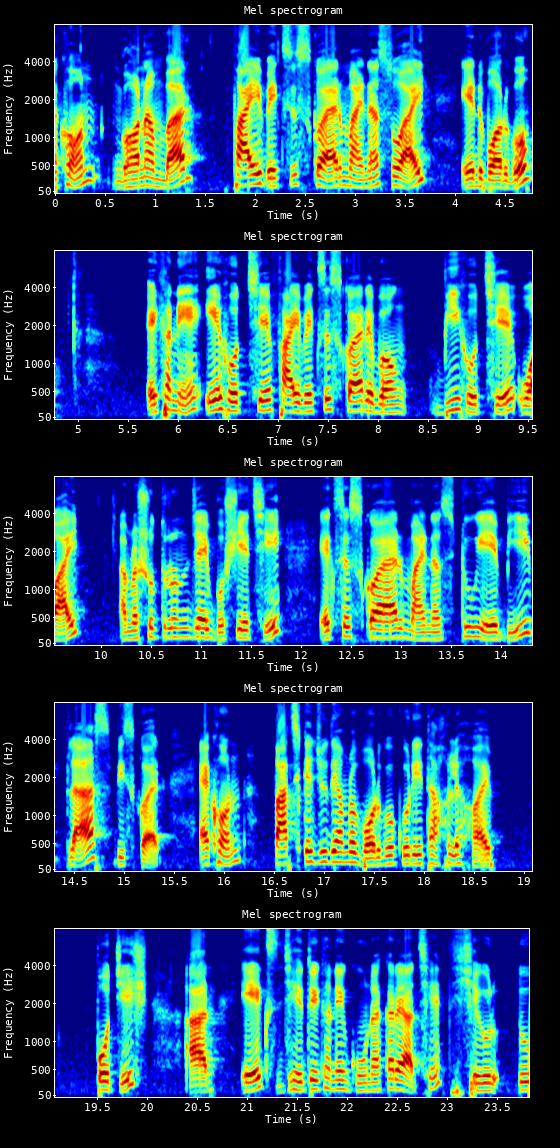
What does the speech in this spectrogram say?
এখন ঘ number, five x square minus y এর বর্গ। এখানে এ হচ্ছে ফাইভ এক্স স্কোয়ার এবং বি হচ্ছে ওয়াই আমরা সূত্র অনুযায়ী বসিয়েছি x square minus two a b plus b square এখন পাঁচকে যদি আমরা বর্গ করি তাহলে হয় পঁচিশ। আর এক্স যেহেতু এখানে গুণ আকারে আছে, সেহেতু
